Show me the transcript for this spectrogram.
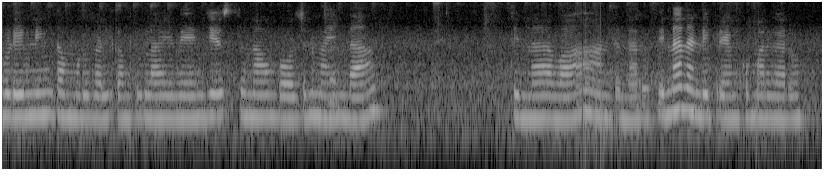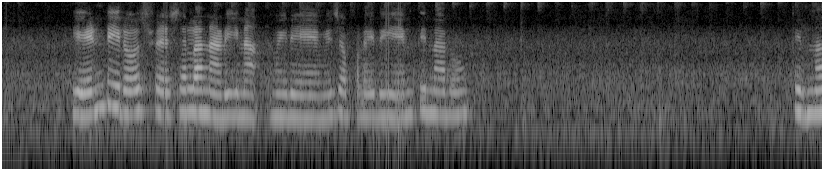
గుడ్ ఈవినింగ్ తమ్ముడు. వెల్కమ్ టు లైవ్ ఏం చేస్తున్నావు? భోజనం అయిందా? తిన్నావా? అంటున్నారు. తిన్నానండి ప్రేమ్ కుమార్ గారు. ఏంటి ఈరోజు స్పెషల్ అని అడిగిన. మీరు ఏమీ చెప్పలేదు. ఏం తిన్నారు? తిన్నా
